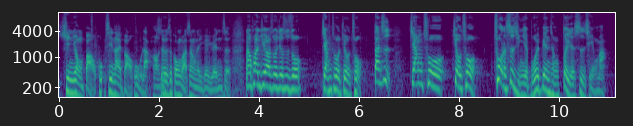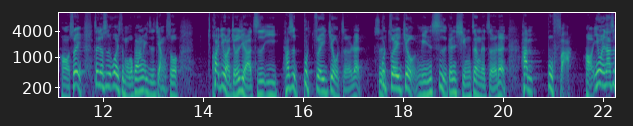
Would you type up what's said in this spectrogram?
信用保护、信赖保护啦，哈，这个是公法上的一个原则。那换句话说，就是说。将错就错，但是将错就错，错的事情也不会变成对的事情嘛。好，所以这就是为什么我刚刚一直讲说，会计法九十九条之一，它是不追究责任，不追究民事跟行政的责任和不罚。好，因为那是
